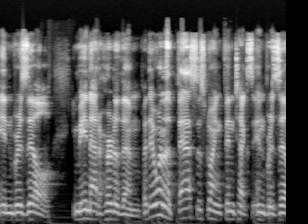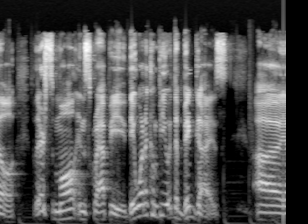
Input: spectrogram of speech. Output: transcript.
in Brazil. You may not have heard of them, but they're one of the fastest growing fintechs in Brazil. They're small and scrappy. They want to compete with the big guys. Uh,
